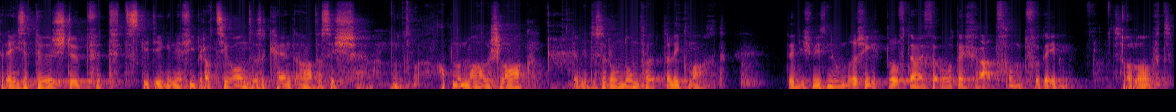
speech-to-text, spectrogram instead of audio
der Reisentür stüpft, das gibt irgendeine Vibration, dass er kennt, ah, das ist ein abnormaler Schlag. Dann wird ein Rundumfoto gemacht. Dann ist mein Nummernschild drauf, dann weiss er, oh, der Kratz kommt von dem. So läuft's.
